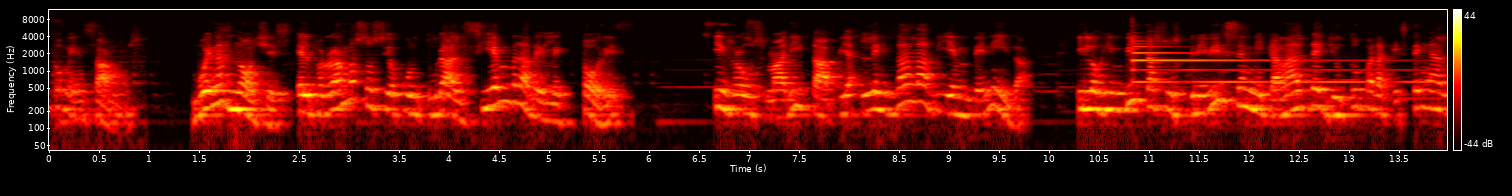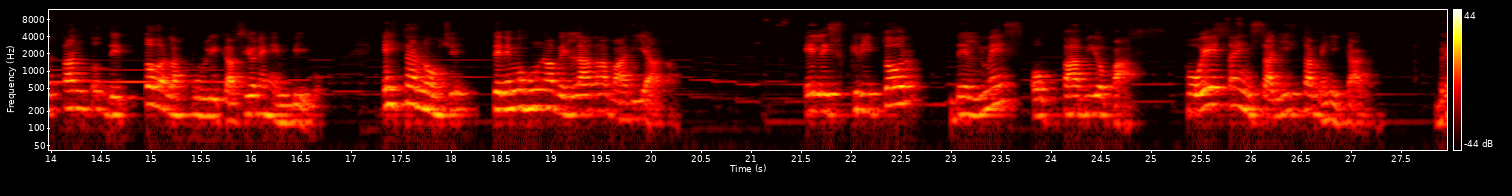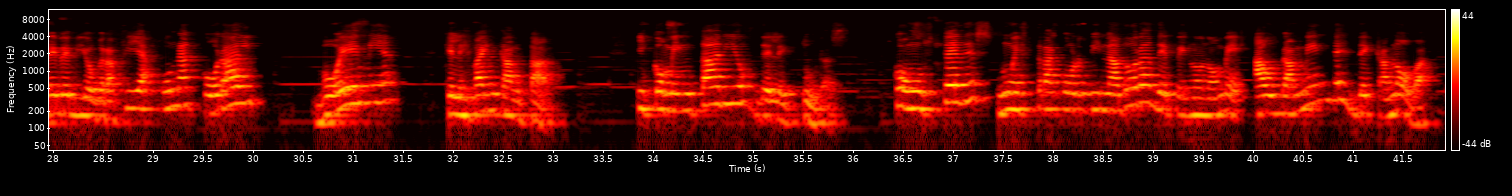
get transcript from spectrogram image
comenzamos. Buenas noches. El programa sociocultural Siembra de Lectores y Rosemary Tapia les da la bienvenida y los invita a suscribirse en mi canal de YouTube para que estén al tanto de todas las publicaciones en vivo. Esta noche tenemos una velada variada. El escritor del mes, Octavio Paz, poeta ensayista mexicano. Breve biografía, una coral bohemia que les va a encantar. Y comentarios de lecturas. Con ustedes, nuestra coordinadora de Penonomé, Aura Méndez de Canova,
